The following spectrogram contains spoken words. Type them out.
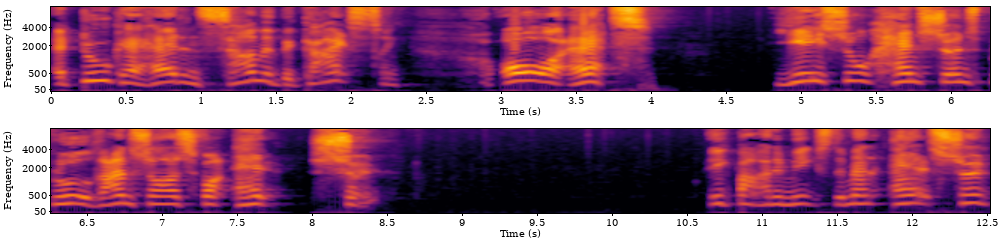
at du kan have den samme begejstring over, at Jesu, hans søns blod, renser os for al synd. Ikke bare det meste, men al synd.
